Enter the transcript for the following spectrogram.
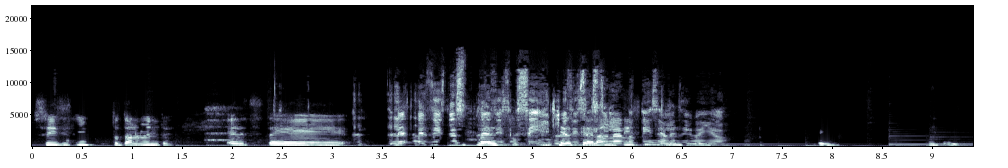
Sí, sí, sí, totalmente. Este. Le, les dices, les dices, sí, les dices la, la noticia, les digo yo. Sí. Okay.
